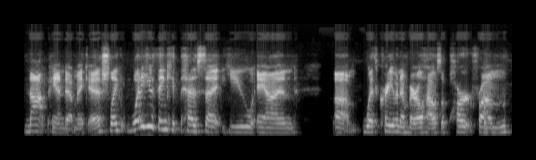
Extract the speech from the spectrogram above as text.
not pandemic-ish. Like what do you think has set you and um with Craven and Barrel House apart from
